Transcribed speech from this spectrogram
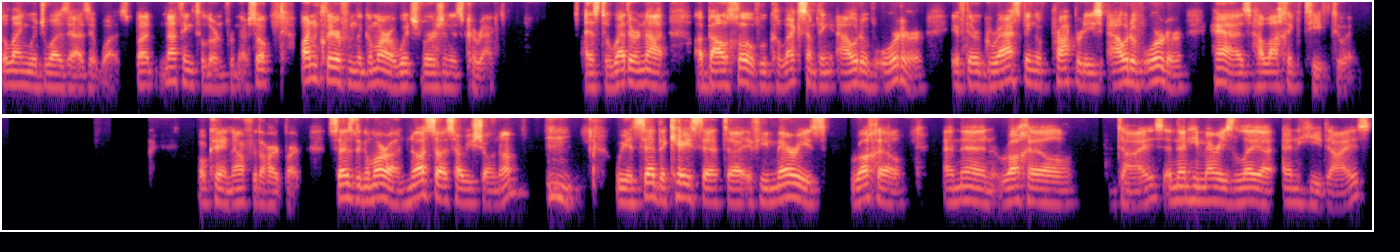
the language was as it was, but nothing to learn from there. So unclear from the Gemara which version is correct as to whether or not a Balchov who collects something out of order, if their grasping of properties out of order has halachic teeth to it. Okay, now for the hard part. Says the Gemara, Nasa Harishona. we had said the case that uh, if he marries Rachel and then Rachel dies, and then he marries Leah and he dies.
